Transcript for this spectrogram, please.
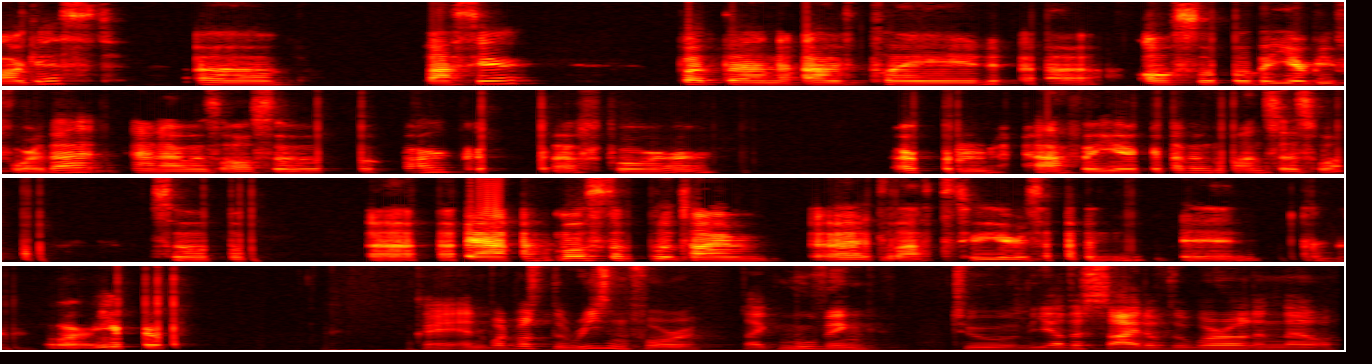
August of last year, but then I've played uh, also the year before that, and I was also uh, for around half a year, seven months as well. So uh, yeah, most of the time, uh, the last two years have been in or Europe. Okay, and what was the reason for like moving to the other side of the world and now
